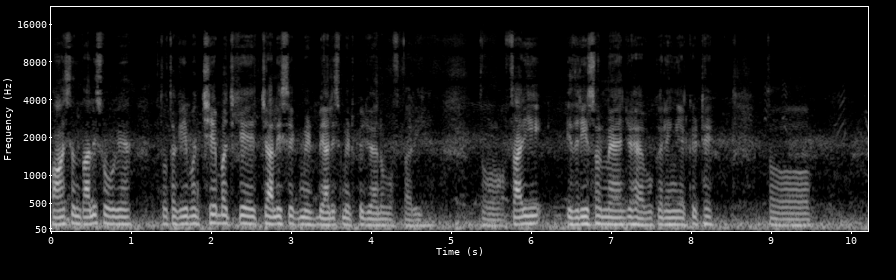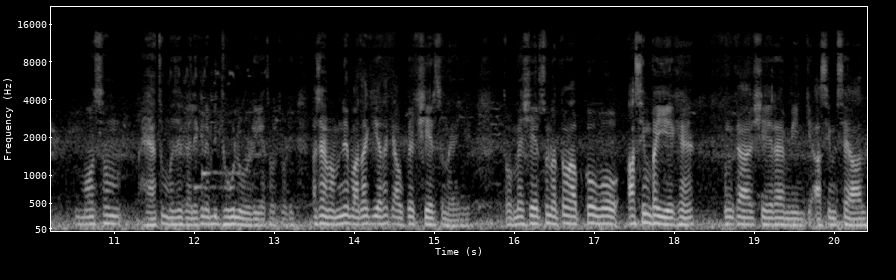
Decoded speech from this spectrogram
पाँच सैंतालीस हो गए हैं। तो तकरीबन छः बज के चालीस एक मिनट, बयालीस मिनट पे जो है ना वो अफ्तारी है। तो अफ्तारी इदरीस और मैं जो है वो करेंगे इकट्ठे। तो मौसम है तो मज़े का लेकिन अभी धूल उड़ रही है थोड़ी थोड़ी अच्छा हमने वादा किया था कि आपको एक शेर सुनाएँगे। तो मैं शेर सुनाता हूँ आपको वो आसिम भाई एक हैं उनका शेर है मीन के आसिम से आल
